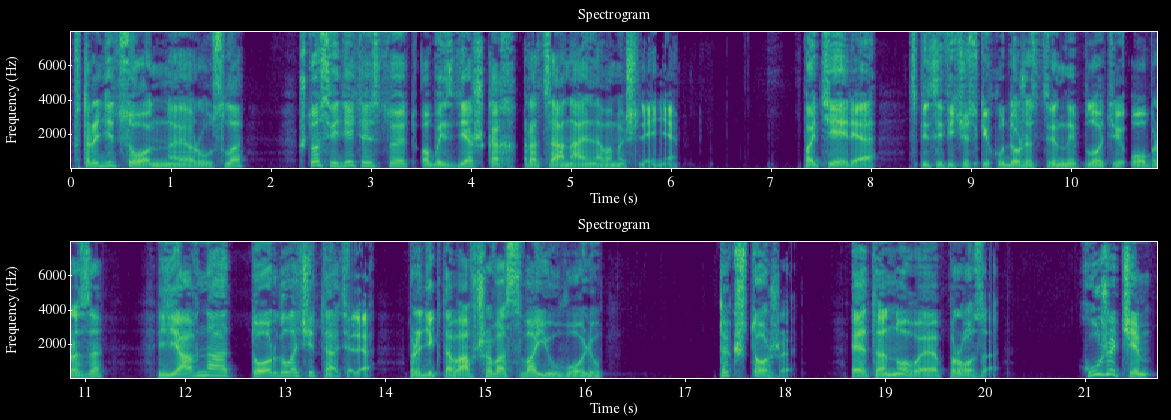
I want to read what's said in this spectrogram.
в традиционное русло, что свидетельствует об издержках рационального мышления. Потеря специфически художественной плоти образа явно отторгла читателя, продиктовавшего свою волю. Так что же, эта новая проза хуже, чем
